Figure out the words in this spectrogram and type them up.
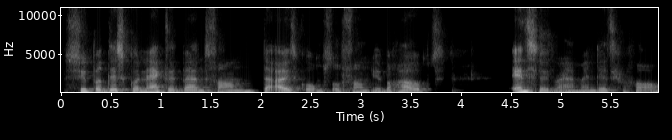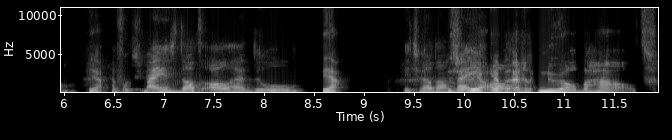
super disconnected bent van de uitkomst of van überhaupt Instagram in dit geval. Ja. En volgens mij is dat al het doel. Ja. Weet je wel, dan Dus ben ik, je ik al... heb het eigenlijk nu al behaald.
